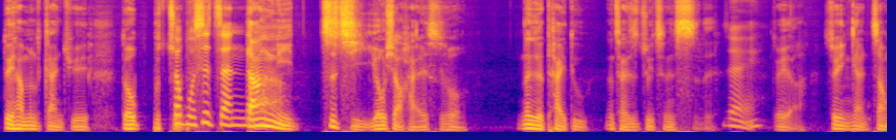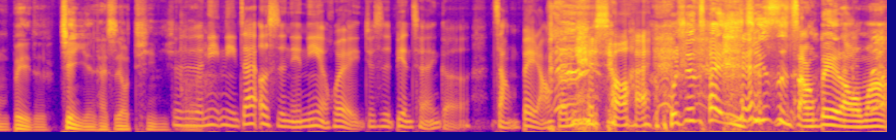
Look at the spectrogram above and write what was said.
对他们的感觉都不。都不是真的。当你自己有小孩的时候，那个态度那才是最真实的。对对啊，所以你看长辈的谏言还是要听一下。对对对，你你在二十年，你也会就是变成一个长辈，然后跟你的小孩 我现在已经是长辈了，好吗？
